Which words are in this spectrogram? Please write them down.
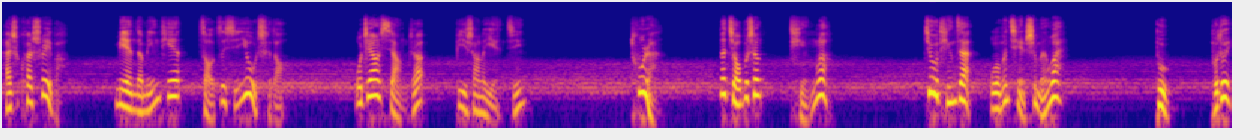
还是快睡吧，免得明天早自习又迟到。我这样想着，闭上了眼睛。突然，那脚步声停了，就停在我们寝室门外。不，不对，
